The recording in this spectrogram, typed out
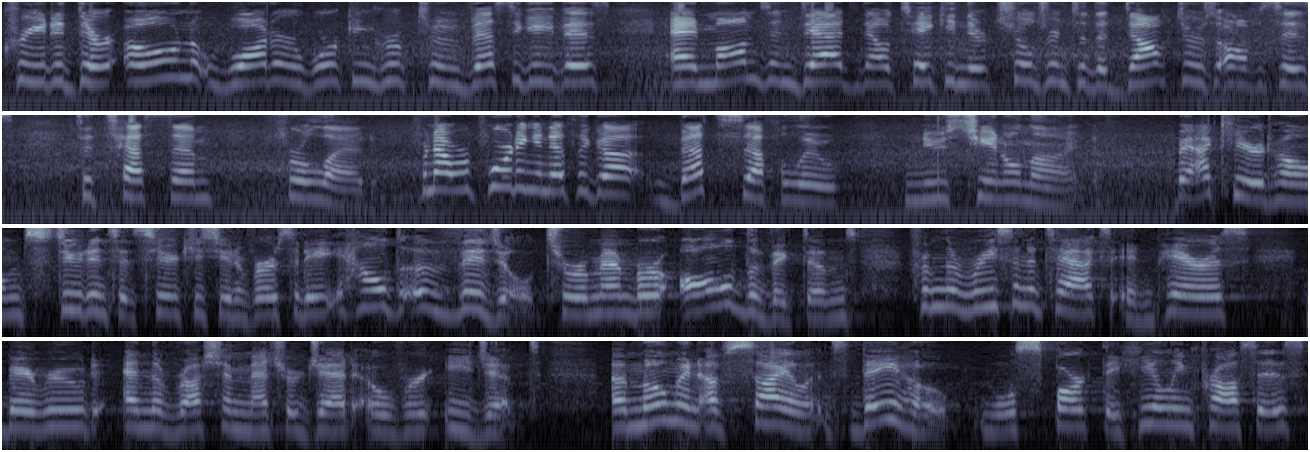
created their own water working group to investigate this, and moms and dads now taking their children to the doctor's offices to test them for lead. For now, reporting in Ithaca, Beth Cefalu, News Channel 9. Back here at home, students at Syracuse University held a vigil to remember all the victims from the recent attacks in Paris, Beirut, and the Russian Metrojet over Egypt. A moment of silence they hope will spark the healing process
